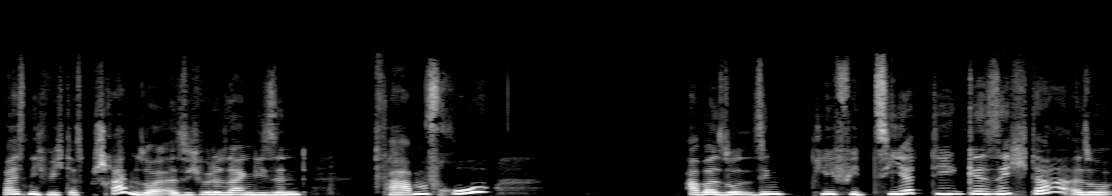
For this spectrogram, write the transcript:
weiß nicht, wie ich das beschreiben soll. Also ich würde sagen, die sind farbenfroh, aber so simplifiziert die Gesichter. Also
